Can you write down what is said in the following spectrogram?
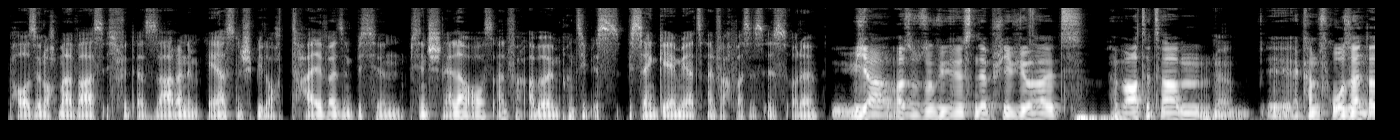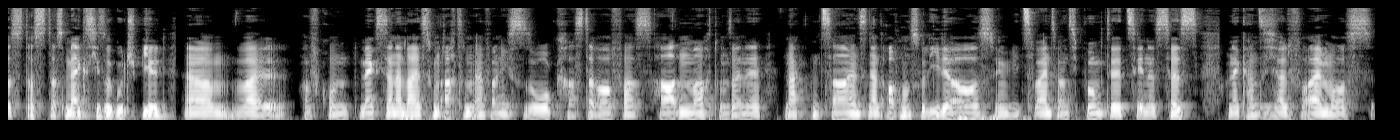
Pause nochmal was. Ich finde, er sah dann im ersten Spiel auch teilweise ein bisschen, bisschen schneller aus einfach, aber im Prinzip ist, ist sein Game jetzt einfach, was es ist, oder? Ja, also so wie wir es in der Preview halt erwartet haben. Ja. Er kann froh sein, dass, dass, dass Maxi so gut spielt, ähm, weil aufgrund Maxi seiner Leistung achtet man einfach nicht so krass darauf, was Harden macht und seine nackten Zahlen sehen halt auch noch solide aus, irgendwie 22 Punkte, 10 Assists und er kann sich halt vor allem aufs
